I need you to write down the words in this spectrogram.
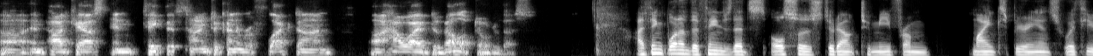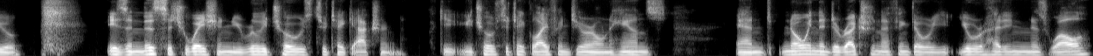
uh, and podcast and take this time to kind of reflect on uh, how I've developed over this. I think one of the things that's also stood out to me from my experience with you is in this situation, you really chose to take action. You, you chose to take life into your own hands and knowing the direction I think that were, you were heading in as well.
